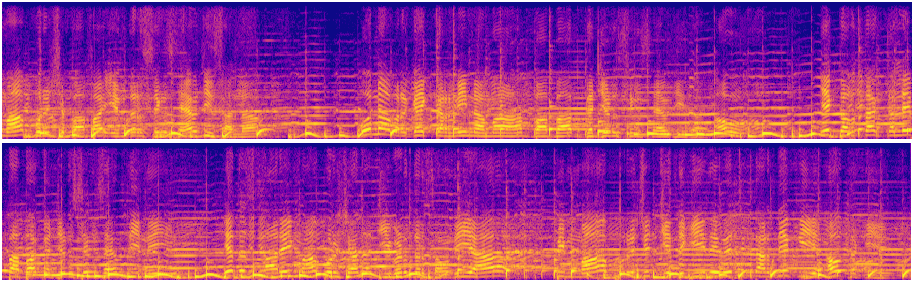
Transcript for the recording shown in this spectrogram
ਮਹਾਪੁਰਸ਼ ਬਾਬਾ ਇੰਦਰ ਸਿੰਘ ਸਾਹਿਬ ਜੀ ਸਨ। ਉਹਨਾਂ ਵਰਗਾ ਹੀ ਕਰਨੀ ਨਾਮਾ ਬਾਬਾ ਗੱਜਣ ਸਿੰਘ ਸਾਹਿਬ ਜੀ ਦਾ। ਆਓ, ਇਹ ਕਵਿਤਾ ਕੱਲੇ ਬਾਬਾ ਗੱਜਣ ਸਿੰਘ ਸਾਹਿਬ ਦੀ ਨਹੀਂ, ਇਹ ਤਾਂ ਸਾਰੇ ਮਹਾਪੁਰਸ਼ਾਂ ਦਾ ਜੀਵਨ ਦਰਸਾਉਂਦੀ ਆ ਵੀ ਮਹਾਪੁਰਸ਼ ਜ਼ਿੰਦਗੀ ਦੇ ਵਿੱਚ ਕਰਦੇ ਕੀ ਹੈ ਆਓ ਤੱਕੀਏ।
